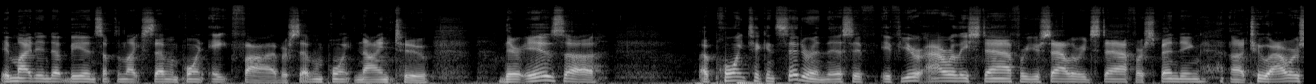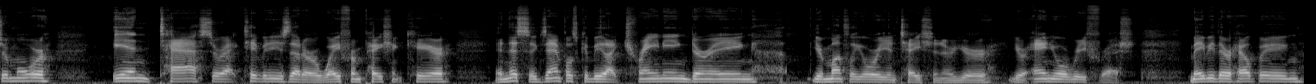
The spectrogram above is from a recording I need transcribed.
It might end up being something like 7.85 or 7.92. There is a, a point to consider in this. If, if your hourly staff or your salaried staff are spending uh, two hours or more in tasks or activities that are away from patient care, and this examples could be like training during your monthly orientation or your your annual refresh. Maybe they're helping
